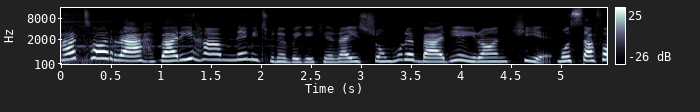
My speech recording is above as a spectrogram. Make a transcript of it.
حتی رهبری هم نمی‌تونه بگه که رئیس جمهور بعدی ایران کیه. مصطفی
